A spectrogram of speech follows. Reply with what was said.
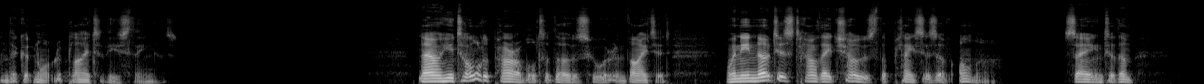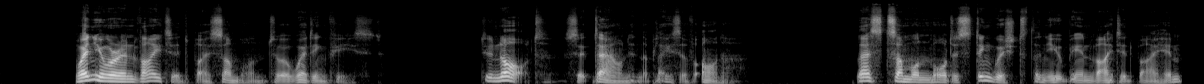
And they could not reply to these things. Now he told a parable to those who were invited, when he noticed how they chose the places of honour, saying to them, When you are invited by someone to a wedding feast, do not sit down in the place of honour, lest someone more distinguished than you be invited by him,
